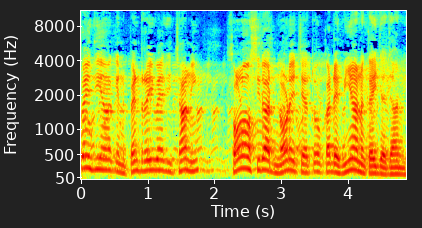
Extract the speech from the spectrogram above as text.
ڪنهن جي آن ڪه پنڊ رهي ويندي سوڻو سراج نوڙي چئي ٿو ڪڏهن ويهان نه ڪئيجا جاني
